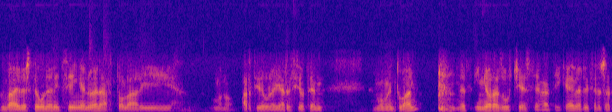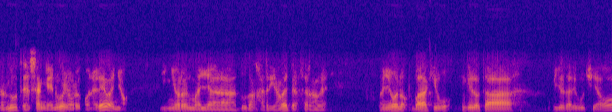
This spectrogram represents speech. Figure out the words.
bai, bestegunen itzien genuen, hartolari, bueno, partida ura jarri zioten momentuan, ez, inorrez urtsi ez egatik, eh? berriz esaten dut, esan genuen horrekoan ere, baino, inorren maila dudan jarri gabe, eta zer gabe. Baina, bueno, badakigu, gero eta pilotari gutxiago,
